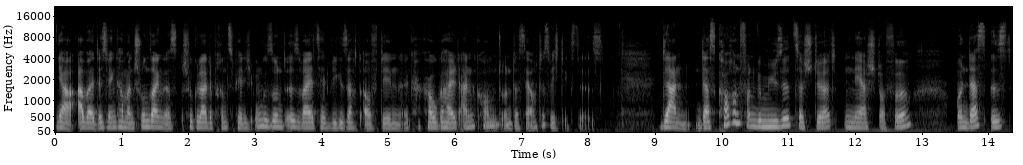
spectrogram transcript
Ja, aber deswegen kann man schon sagen, dass Schokolade prinzipiell nicht ungesund ist, weil es halt, wie gesagt, auf den äh, Kakaogehalt ankommt und das ja auch das Wichtigste ist. Dann, das Kochen von Gemüse zerstört Nährstoffe. Und das ist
